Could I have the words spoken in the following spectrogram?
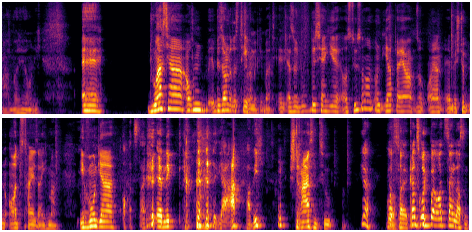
Ah, weiß ich auch nicht. Äh, du hast ja auch ein besonderes Thema mitgebracht. Also du bist ja hier aus Düsseldorf und ihr habt da ja so euren äh, bestimmten Ortsteil, sag ich mal. Ihr wohnt ja Ortsteil. Er nickt. ja, hab ich. Straßenzug. Ja, Ortsteil. Kannst ruhig bei Ortsteil lassen.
